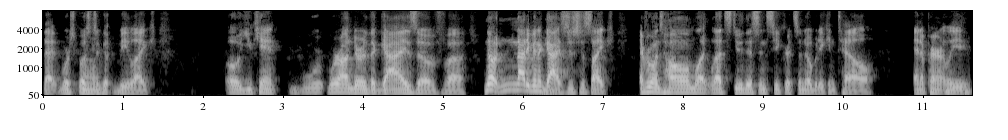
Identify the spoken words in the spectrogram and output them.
that we're supposed to Uh-huh. go- be like oh you can't we're, we're under the guise of uh no not even a Mhm. guise it's just like everyone's home like let's do this in secret so nobody can tell and apparently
